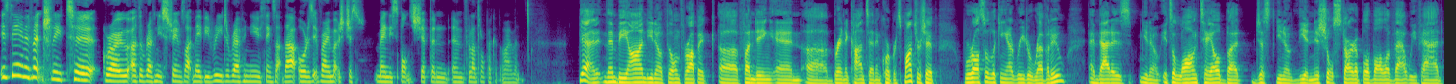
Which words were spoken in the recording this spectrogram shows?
Is the aim eventually to grow other revenue streams like maybe reader revenue, things like that? Or is it very much just mainly sponsorship and, and philanthropic at the moment? Yeah, and then beyond, you know, philanthropic uh, funding and uh, branded content and corporate sponsorship, we're also looking at reader revenue, and that is, you know, it's a long tail, but just you know, the initial startup of all of that, we've had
